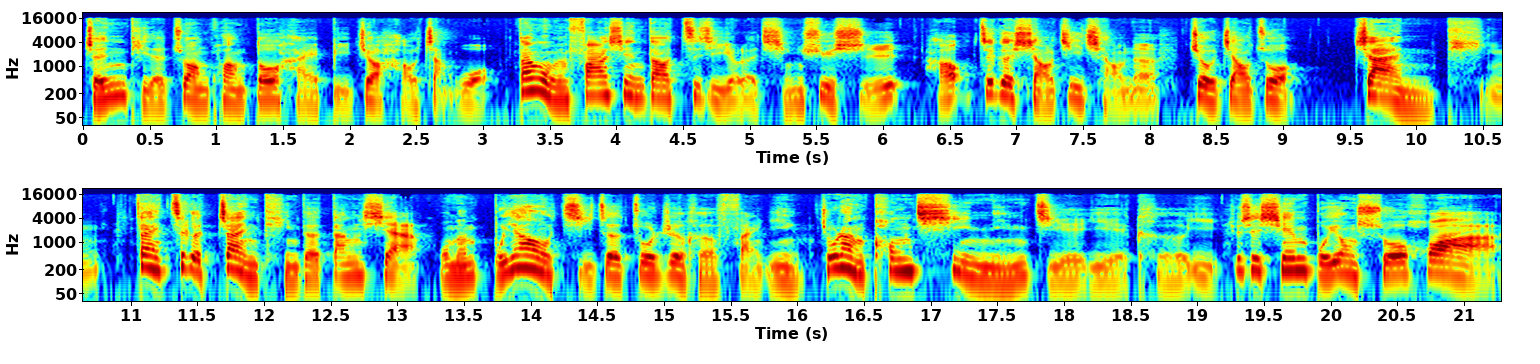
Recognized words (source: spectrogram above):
整体的状况都还比较好掌握。当我们发现到自己有了情绪时，好，这个小技巧呢，就叫做暂停。在这个暂停的当下，我们不要急着做任何反应，就让空气凝结也可以。就是先不用说话，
